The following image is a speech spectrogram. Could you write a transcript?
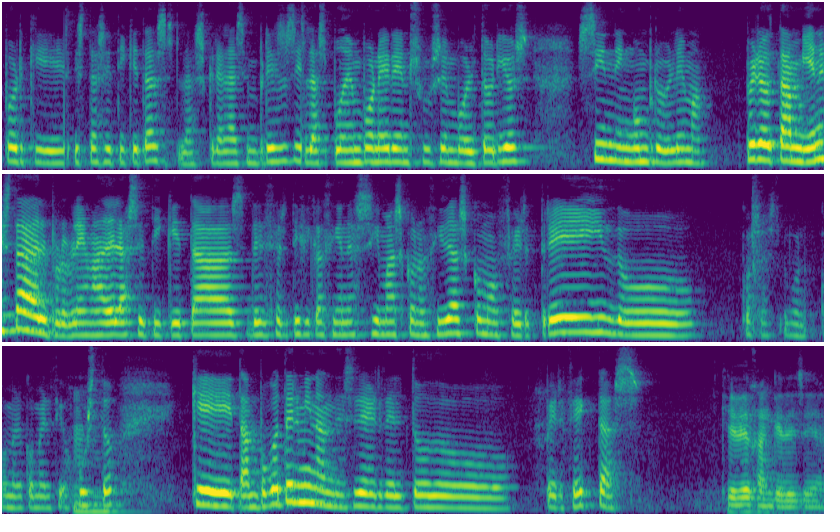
porque estas etiquetas las crean las empresas y las pueden poner en sus envoltorios sin ningún problema. Pero también está el problema de las etiquetas de certificaciones así más conocidas como Fairtrade o cosas, bueno, como el comercio justo, Ujú. que tampoco terminan de ser del todo perfectas. Que dejan que desear.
